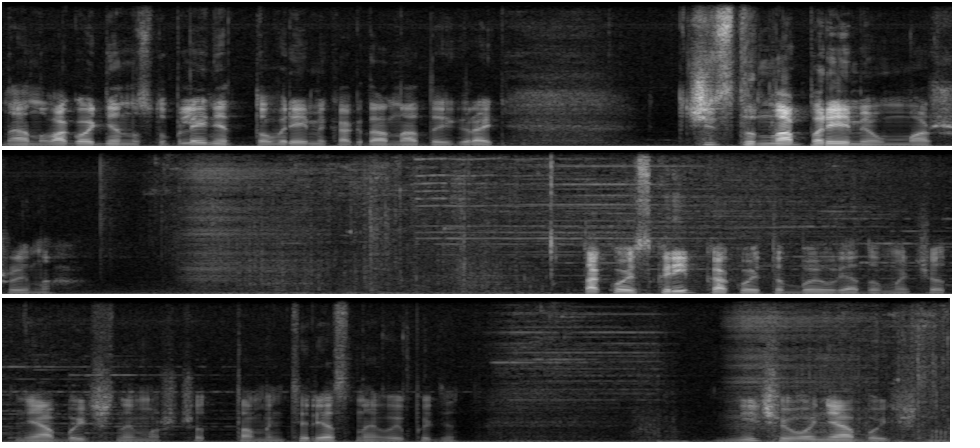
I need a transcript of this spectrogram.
Да, новогоднее наступление это то время, когда надо играть чисто на премиум машинах такой скрип какой-то был. Я думаю, что-то необычное. Может, что-то там интересное выпадет. Ничего необычного.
